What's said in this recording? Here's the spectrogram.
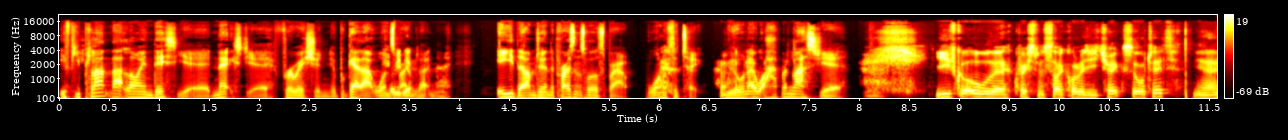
if you plant that line this year, next year, fruition, you'll get that one sprout. Freedom. You'll Like, no. Either I'm doing the presents will sprout, one of the two. We all know what happened last year. You've got all the Christmas psychology tricks sorted. You know,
